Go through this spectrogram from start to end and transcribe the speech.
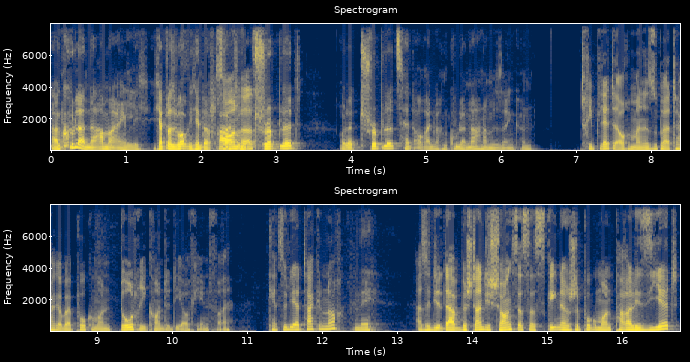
Aber cooler Name eigentlich. Ich habe das überhaupt nicht hinterfragt. Saunders. So Triplet oder Triplets hätte auch einfach ein cooler Nachname sein können. Triplette, auch immer eine super Attacke bei Pokémon. Dodri konnte die auf jeden Fall. Kennst du die Attacke noch? Nee. Also die, da bestand die Chance, dass das gegnerische Pokémon paralysiert,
